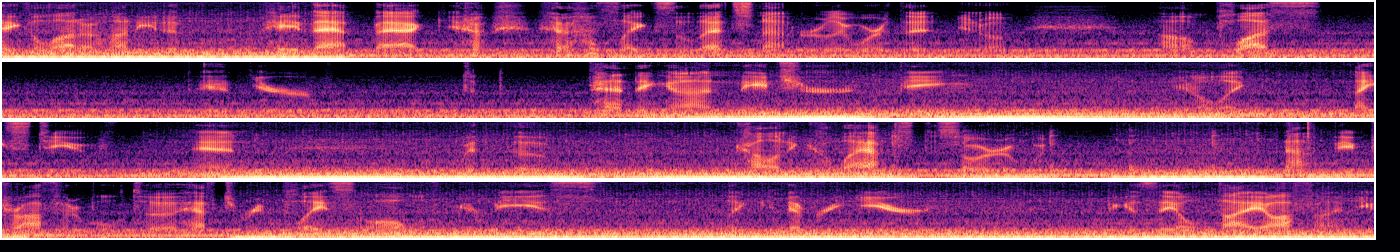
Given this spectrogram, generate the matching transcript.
take a lot of honey to pay that back, you know. I was like, so that's not really worth it, you know. Um, plus, it, you're depending on nature being, you know, like nice to you, and with the colony collapse disorder, it would not be profitable to have to replace all of your bees like every year because they all die off on you,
